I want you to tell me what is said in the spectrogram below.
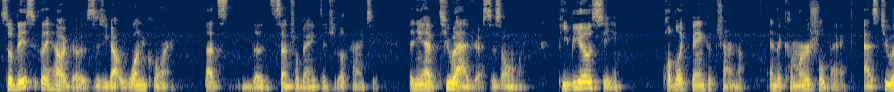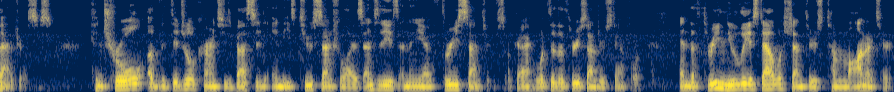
So basically, how it goes is you got one coin. That's the central bank digital currency. Then you have two addresses only. PBOC, Public Bank of China, and the commercial bank as two addresses. Control of the digital currencies vested in these two centralized entities, and then you have three centers. Okay, what do the three centers stand for? and the three newly established centers to monitor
